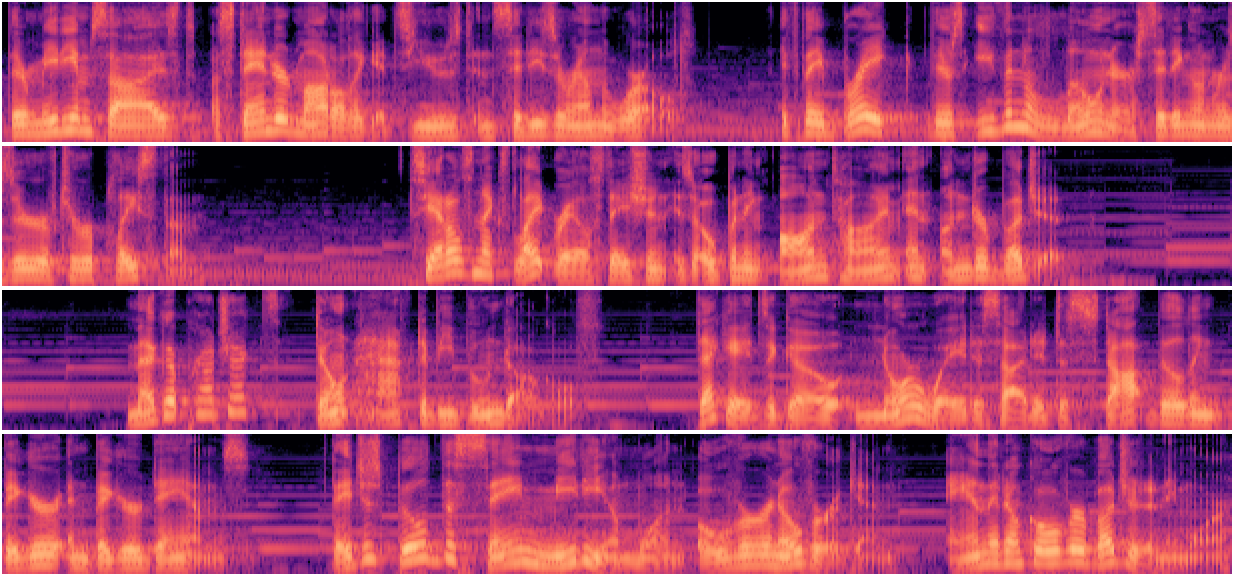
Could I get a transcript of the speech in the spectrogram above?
They're medium sized, a standard model that gets used in cities around the world. If they break, there's even a loaner sitting on reserve to replace them. Seattle's next light rail station is opening on time and under budget. Mega projects don't have to be boondoggles. Decades ago, Norway decided to stop building bigger and bigger dams. They just build the same medium one over and over again, and they don't go over budget anymore.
